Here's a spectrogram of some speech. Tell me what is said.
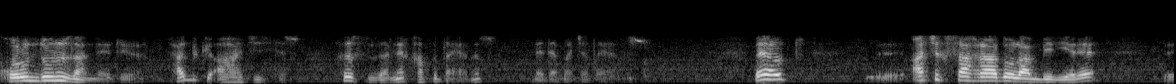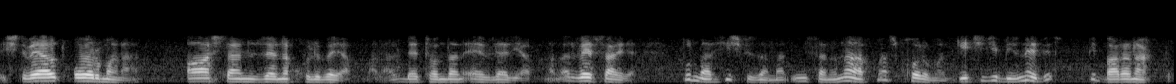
Korunduğunu zannediyor. Halbuki acizdir. Hırsıza ne kapı dayanır ne de baca dayanır. Veyahut e, açık sahrada olan bir yere e, işte veyahut ormana ağaçların üzerine kulübe yapmalar, betondan evler yapmalar vesaire. Bunlar hiçbir zaman insanı ne yapmaz? Korumaz. Geçici bir nedir? Bir baranaktır.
